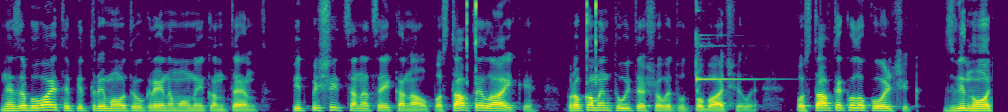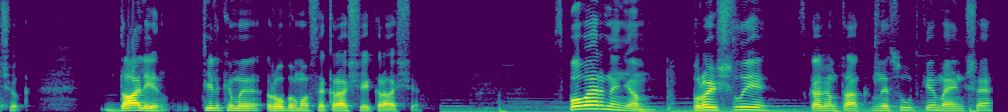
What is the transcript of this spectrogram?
Не забувайте підтримувати україномовний контент. Підпишіться на цей канал, поставте лайки, прокоментуйте, що ви тут побачили, поставте колокольчик, дзвіночок. Далі тільки ми робимо все краще і краще. З поверненням пройшли, скажімо так, не сутки менше.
